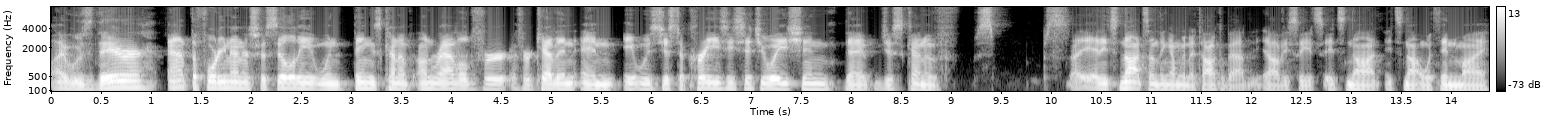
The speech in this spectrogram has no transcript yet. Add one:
I was there at the 49ers facility when things kind of unraveled for for Kevin and it was just a crazy situation that just kind of and it's not something I'm going to talk about. Obviously, it's it's not it's not within my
